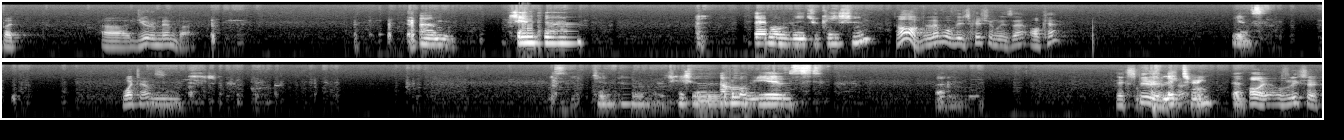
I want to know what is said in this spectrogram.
but uh, do you remember? Um, gender, level of education. Oh, the level of education was that, okay. Yes. What else? Education, number of years um, Experience. right? lecturing. That, Oh, yeah, of lecture.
